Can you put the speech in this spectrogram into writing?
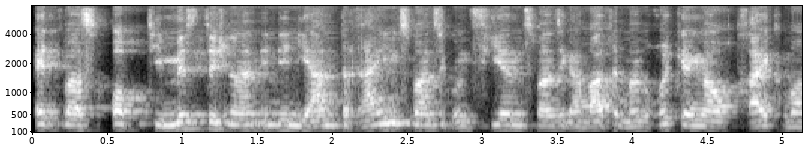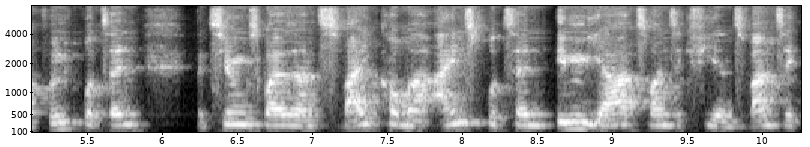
etwas optimistisch. Und dann in den Jahren 23 und 24 erwartet man Rückgänge auf 3,5 Prozent beziehungsweise dann 2,1 Prozent im Jahr 2024.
